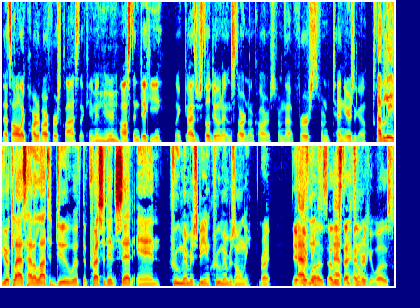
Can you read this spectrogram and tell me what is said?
that's all like part of our first class that came in here. Mhm. Austin Dickey. Like guys are still doing it and starting on cars from that first from ten years ago. I believe your class had a lot to do with the precedent set in crew members being crew members only. Right. It, it was at least at Hendrick. only. It was.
